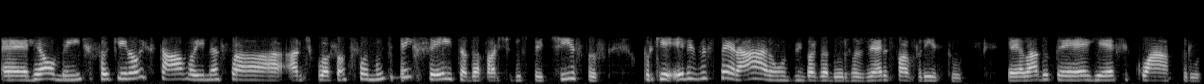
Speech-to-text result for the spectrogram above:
é, realmente foi quem não estava aí nessa articulação que foi muito bem feita da parte dos petistas, porque eles esperaram o desembargador Rogério Favreto é, lá do TRF4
